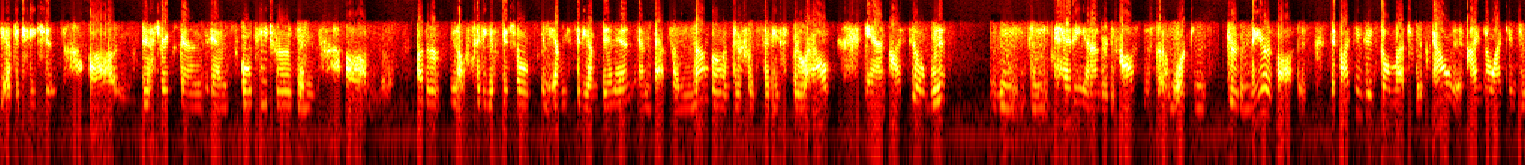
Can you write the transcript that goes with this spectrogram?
the education uh, districts, and, and school teachers, and um, other you know city officials in every city I've been in, and that's a number of different cities throughout. And I feel with the, the heading and under the auspice of working through the mayor's office, if I can do so much without it, I know I can do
